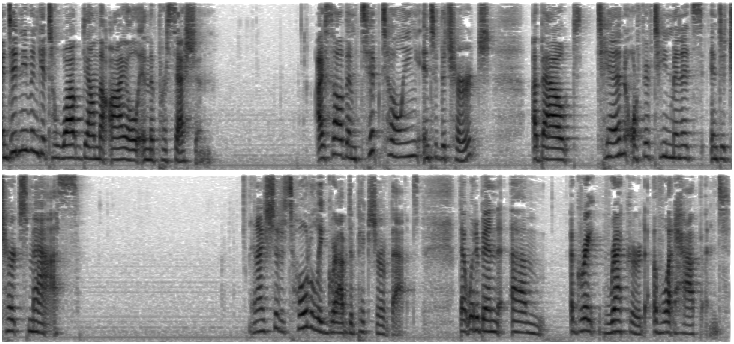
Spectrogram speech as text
and didn't even get to walk down the aisle in the procession. I saw them tiptoeing into the church about 10 or 15 minutes into church mass. And I should have totally grabbed a picture of that. That would have been um, a great record of what happened.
